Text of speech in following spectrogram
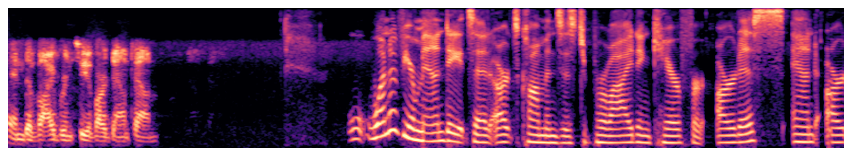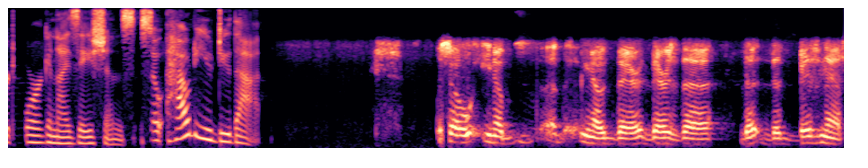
in the vibrancy of our downtown. One of your mandates at Arts Commons is to provide and care for artists and art organizations. So how do you do that? So you know, uh, you know, there there's the the the business,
